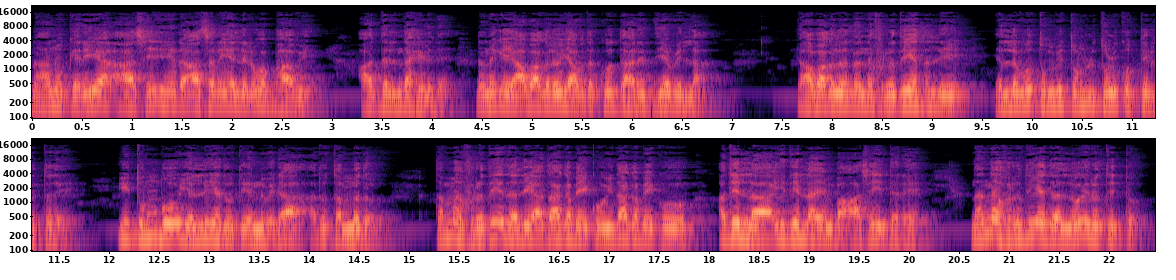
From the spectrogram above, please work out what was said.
ನಾನು ಕೆರೆಯ ಆಸೆ, ಆಸರೆಯಲ್ಲಿರುವ ಭಾವಿ. ಆದ್ದರಿಂದ ಹೇಳಿದೆ, ನನಗೆ ಯಾವಾಗಲೂ ಯಾವುದಕ್ಕೂ ದಾರಿದ್ರ್ಯವಿಲ್ಲ. ಯಾವಾಗಲೂ ನನ್ನ ಹೃದಯದಲ್ಲಿ ಎಲ್ಲವೂ ತುಂಬಿ ತುಂಬಿ ತುಳುಕುತ್ತಿರುತ್ತದೆ. ಈ ತುಂಬು ಎಲ್ಲಿಯದು ಎನ್ನುವಿರಾ? ಅದು ತಮ್ಮದು. ತಮ್ಮ ಹೃದಯದಲ್ಲಿ ಅದಾಗಬೇಕು, ಇದಾಗಬೇಕು, ಅದಿಲ್ಲ, ಇದಿಲ್ಲ ಎಂಬ ಆಸೆ ಇದ್ದರೆ ನನ್ನ ಹೃದಯದಲ್ಲೂ ಇರುತ್ತಿತ್ತು.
